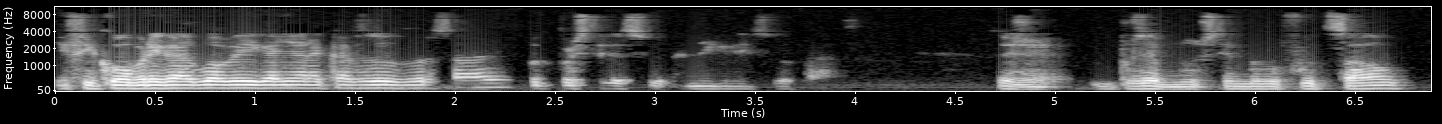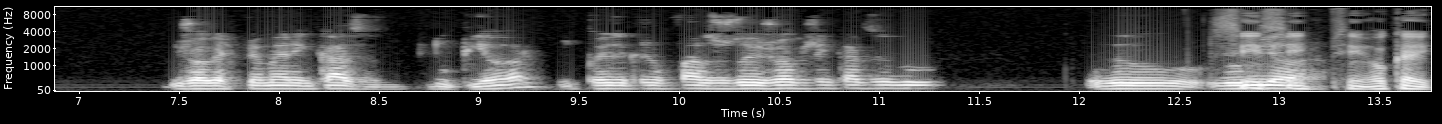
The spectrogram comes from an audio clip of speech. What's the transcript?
e ficou obrigado logo a ir ganhar a casa do adversário para depois ter a, sua, a negra em sua casa. Ou seja, por exemplo, no sistema do futsal, jogas primeiro em casa do pior e depois é que fazes os dois jogos em casa do, do, do Sim, melhor. sim, sim, ok.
